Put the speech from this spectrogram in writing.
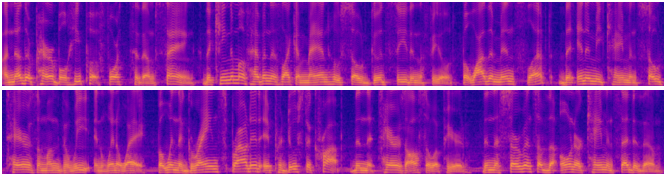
another parable he put forth to them, saying, The kingdom of heaven is like a man who sowed good seed in the field. But while the men slept, the enemy came and sowed tares among the wheat and went away. But when the grain sprouted, it produced a crop. Then the tares also appeared. Then the servants of the owner came and said to them,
